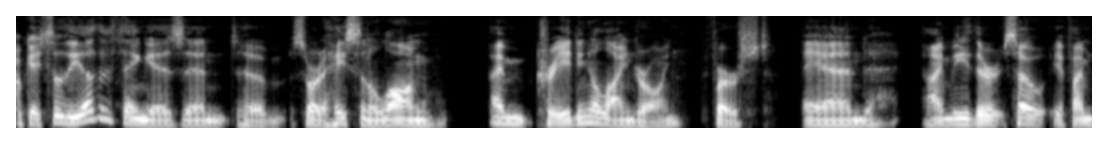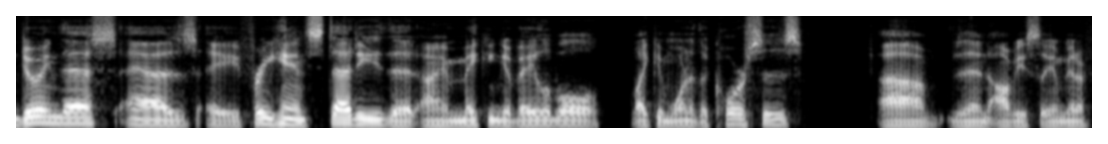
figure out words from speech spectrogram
Okay, so the other thing is, and to sort of hasten along I'm creating a line drawing first, and I'm either so if I'm doing this as a freehand study that I'm making available, like in one of the courses, uh, then obviously I'm going to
